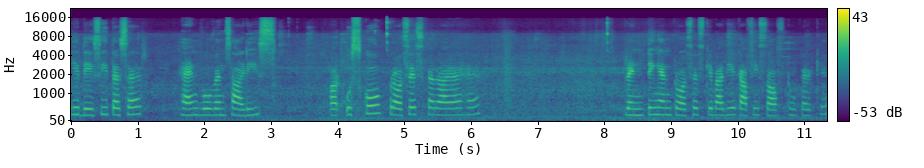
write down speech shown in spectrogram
ये देसी तसर हैंड वोवन साड़ीज़ और उसको प्रोसेस कराया है। प्रिंटिंग एंड प्रोसेस के बाद ये काफ़ी सॉफ्ट हो करके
